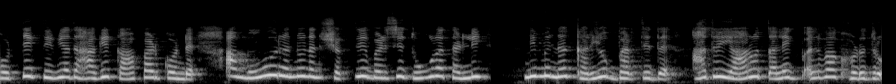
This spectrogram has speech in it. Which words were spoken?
ಹೊಟ್ಟೆಗೆ ತಿವಿಯದ ಹಾಗೆ ಕಾಪಾಡಿಕೊಂಡೆ. ಆ ಮೂವರನ್ನು ನನ್ನ ಶಕ್ತಿ ಬೆಳೆಸಿ ದೂರ ತಳ್ಳಿ ನಿಮ್ಮನ್ನು ಕರೆಯೋಕೆ ಬರ್ತಿದ್ದೆ. ಆದರೆ ಯಾರೋ ತಲೆಗೆ ಬಲವಾಗಿ ಹೊಡೆದ್ರು.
